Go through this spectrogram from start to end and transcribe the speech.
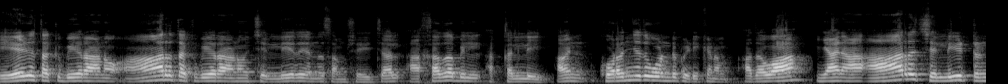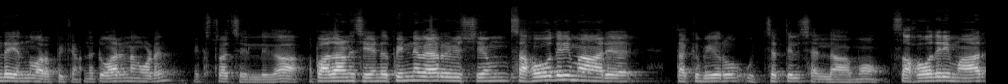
ഏഴ് തക്ബീറാണോ ആറ് തക്ബീറാണോ ചെല്ലിയത് എന്ന് സംശയിച്ചാൽ അഹദ ബിൽ അക്കല്ലി അവൻ കുറഞ്ഞത് കൊണ്ട് പിടിക്കണം. അഥവാ ഞാൻ ആ ആറ് ചെല്ലിയിട്ടുണ്ട് എന്ന് ഉറപ്പിക്കണം. എന്നിട്ട് ഒരെണ്ണം കൂടെ എക്സ്ട്രാ ചെല്ലുക. അപ്പൊ അതാണ് ചെയ്യേണ്ടത്. പിന്നെ വേറൊരു വിഷയം. സഹോദരിമാര് തക്ബീർ ഉച്ചത്തിൽ ചെല്ലാമോ? സഹോദരിമാർ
